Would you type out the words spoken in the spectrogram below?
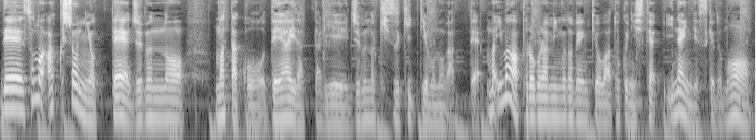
でそのアクションによって自分のまたこう出会いだったり自分の気づきっていうものがあって、まあ、今はプログラミングの勉強は特にしていないんですけども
